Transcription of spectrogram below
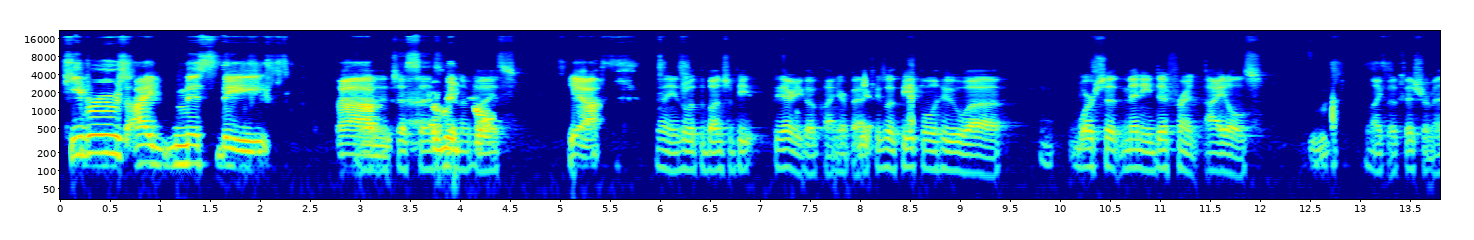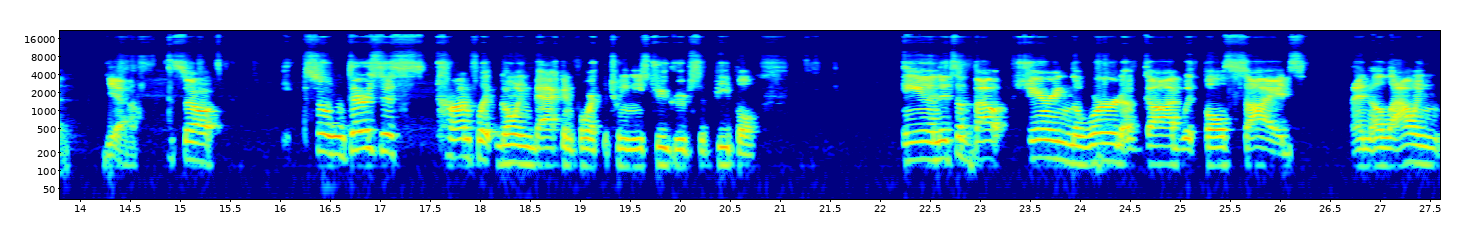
Hebrews. I missed the. Um, it just says original. Yeah. And he's with a bunch of people. There you go, Klein. You're back. He's with people who uh, worship many different idols, like the fishermen. Yeah. So so there's this conflict going back and forth between these two groups of people. And it's about sharing the word of God with both sides and allowing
